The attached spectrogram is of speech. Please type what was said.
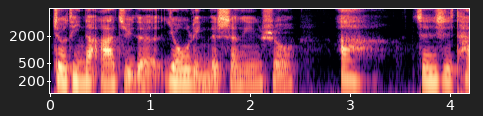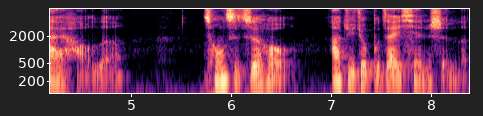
就听到阿菊的幽灵的声音说：“啊，真是太好了！”从此之后，阿菊就不再现身了。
